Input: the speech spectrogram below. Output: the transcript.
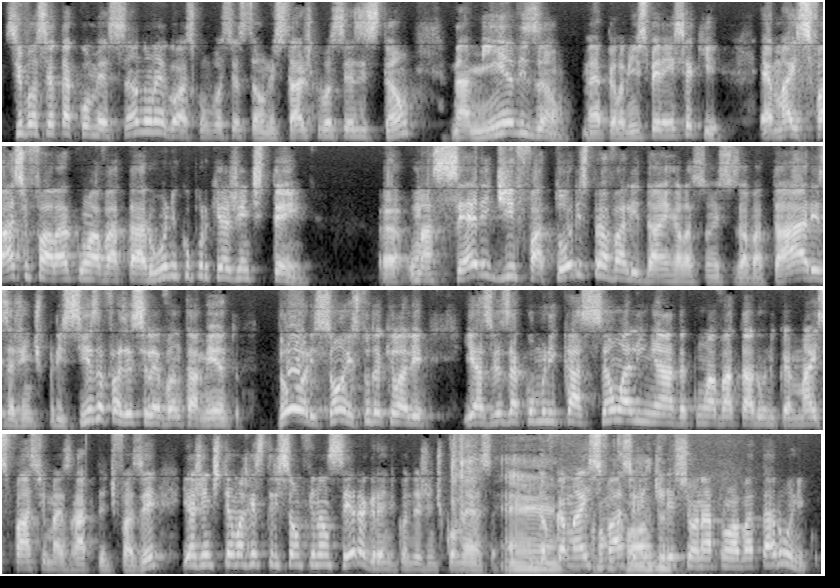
se você está começando um negócio como vocês estão, no estágio que vocês estão, na minha visão, né, pela minha experiência aqui, é mais fácil falar com um avatar único porque a gente tem ah, uma série de fatores para validar em relação a esses avatares, a gente precisa fazer esse levantamento, dores, sonhos, tudo aquilo ali. E às vezes a comunicação alinhada com um avatar único é mais fácil e mais rápida de fazer, e a gente tem uma restrição financeira grande quando a gente começa. É, então fica mais fácil a concordo. gente direcionar para um avatar único.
